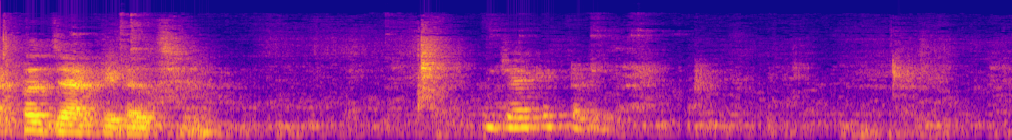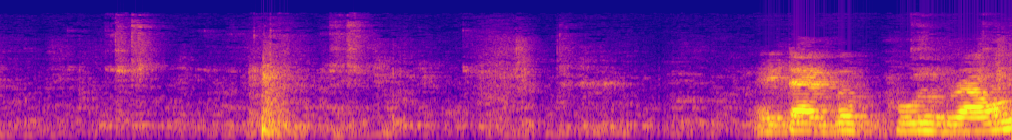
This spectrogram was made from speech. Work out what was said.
একটা জ্যাকেট আছে। জ্যাকেটটা এটা একদম ফুল ব্রাউন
